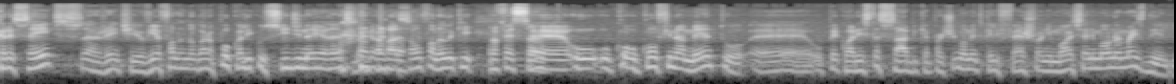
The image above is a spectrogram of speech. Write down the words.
crescentes. A gente, eu vinha falando agora há pouco ali com o Sidney antes da gravação, falando que professor é, o, o, o, confinamento, é, o pecuarista sabe que a partir do momento que ele fecha o animal, esse animal não é mais dele.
